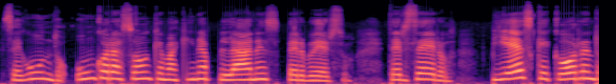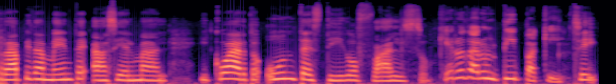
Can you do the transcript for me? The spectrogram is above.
Segundo, un corazón que maquina planes perversos. Tercero, pies que corren rápidamente hacia el mal. Y cuarto, un testigo falso. Quiero dar un tip aquí. Sí.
